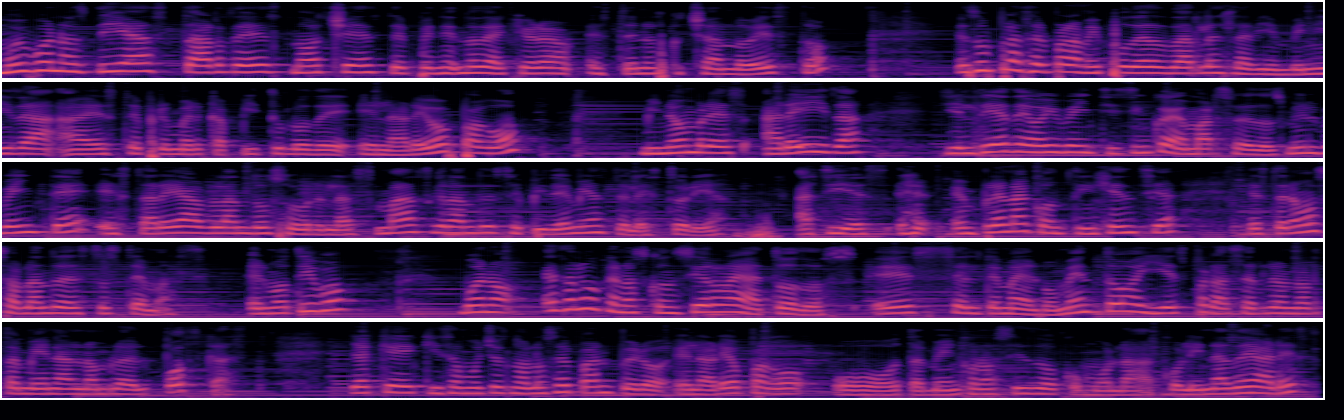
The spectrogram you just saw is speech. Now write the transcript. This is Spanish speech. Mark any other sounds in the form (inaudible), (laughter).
Muy buenos días, tardes, noches, dependiendo de a qué hora estén escuchando esto. Es un placer para mí poder darles la bienvenida a este primer capítulo de El Areópago. Mi nombre es Areida y el día de hoy, 25 de marzo de 2020, estaré hablando sobre las más grandes epidemias de la historia. Así es, (laughs) en plena contingencia estaremos hablando de estos temas. ¿El motivo? Bueno, es algo que nos concierne a todos, es el tema del momento y es para hacerle honor también al nombre del podcast, ya que quizá muchos no lo sepan, pero el Areópago, o también conocido como la Colina de Ares,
